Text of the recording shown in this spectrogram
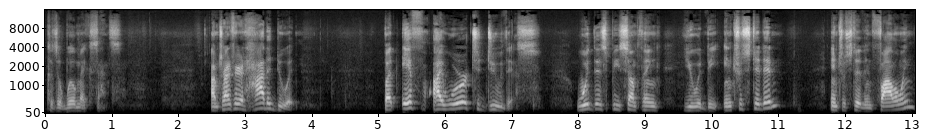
because it will make sense. I'm trying to figure out how to do it. But if I were to do this, would this be something you would be interested in, interested in following,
